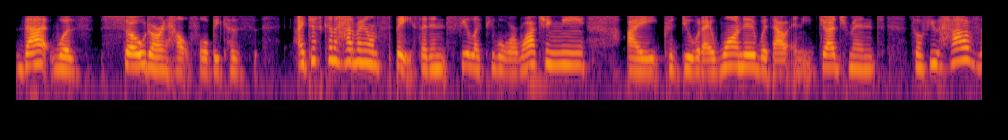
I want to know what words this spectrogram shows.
that was so darn helpful because I just kind of had my own space. I didn't feel like people were watching me. I could do what I wanted without any judgment. So if you have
